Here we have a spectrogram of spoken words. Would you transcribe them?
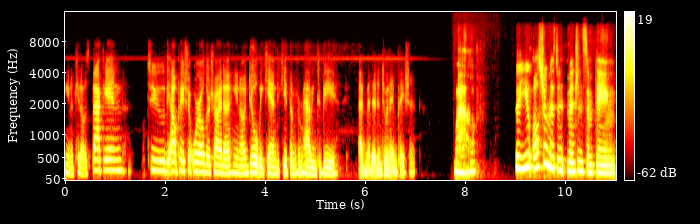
you know, kiddos back in to the outpatient world or try to, you know, do what we can to keep them from having to be admitted into an inpatient. Wow. So you also mentioned something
